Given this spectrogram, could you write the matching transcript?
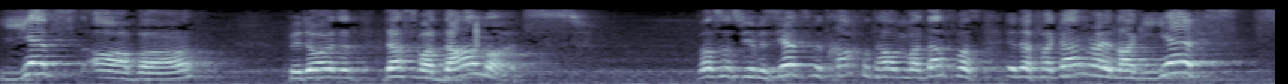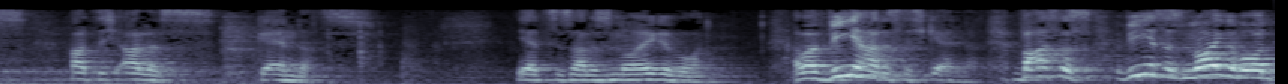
Jetzt aber bedeutet, das war damals. Das, was wir bis jetzt betrachtet haben, war das, was in der Vergangenheit lag. Jetzt hat sich alles geändert. Jetzt ist alles neu geworden. Aber wie hat es sich geändert? Was ist, wie ist es neu geworden?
